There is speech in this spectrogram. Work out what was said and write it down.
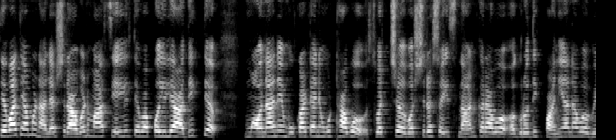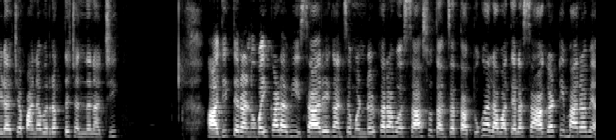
तेव्हा त्या म्हणाल्या श्रावण मास येईल तेव्हा पहिले आदित्य मौनाने मुकाट्याने उठावं स्वच्छ वस्त्रसहित स्नान करावं अग्रोधिक पाणी आणावं विडाच्या पानावर रक्तचंदनाची आदित्य रानूबाई काढावी सारेगांचं मंडळ करावं सहा सुतांचा तातू घालावा त्याला सहा गाठी माराव्या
